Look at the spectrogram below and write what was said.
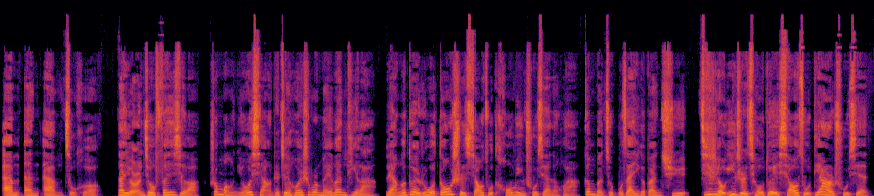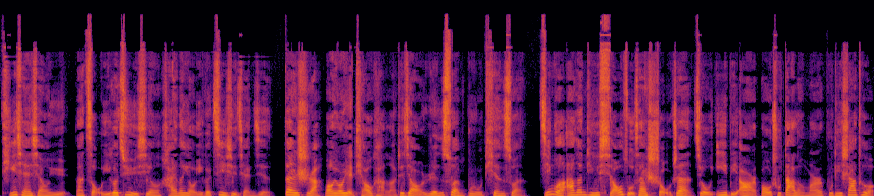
M N M 组合。那有人就分析了，说蒙牛想着这回是不是没问题啦？两个队如果都是小组头名出现的话，根本就不在一个半区。即使有一支球队小组第二出现，提前相遇，那走一个巨星还能有一个继续前进。但是啊，网友也调侃了，这叫人算不如天算。尽管阿根廷小组赛首战就一比二爆出大冷门不敌沙特，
